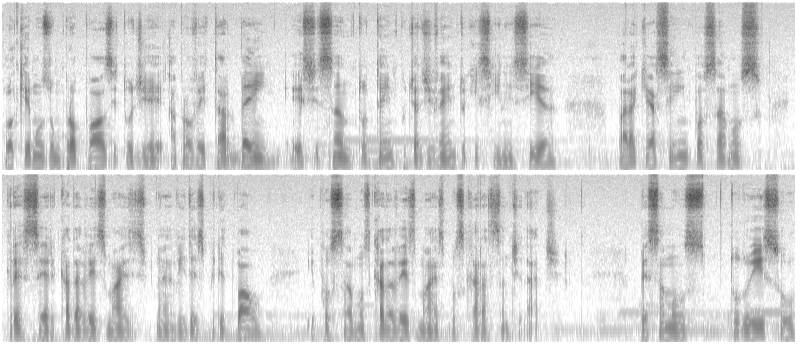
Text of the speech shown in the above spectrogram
coloquemos um propósito de aproveitar bem este santo tempo de advento que se inicia, para que assim possamos crescer cada vez mais na vida espiritual e possamos cada vez mais buscar a santidade. Peçamos tudo isso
